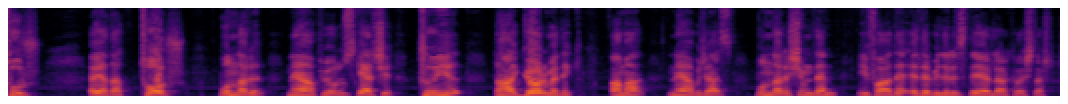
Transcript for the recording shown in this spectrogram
tur e ya da tor. Bunları ne yapıyoruz? Gerçi tığ'yı daha görmedik ama ne yapacağız? Bunları şimdiden ifade edebiliriz değerli arkadaşlar.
